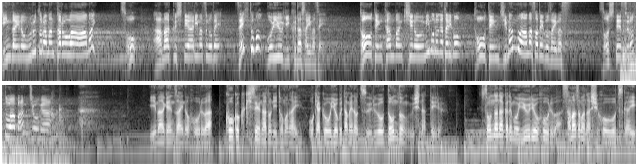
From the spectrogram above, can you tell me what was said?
寝台のウルトラマン太郎は甘い。そう甘くしてありますのでぜひともご遊戯くださいませ。当店看板機種の海物語も当店自慢の甘さでございます。そしてスロットは番長が今現在のホールは広告規制などに伴いお客を呼ぶためのツールをどんどん失っている。そんな中でも有料ホールは様々な手法を使い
